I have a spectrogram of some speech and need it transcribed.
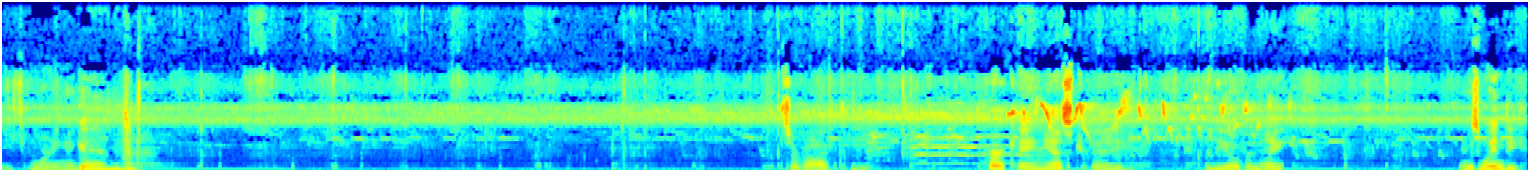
it's morning again. Survived the hurricane yesterday in the overnight. It was windy,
